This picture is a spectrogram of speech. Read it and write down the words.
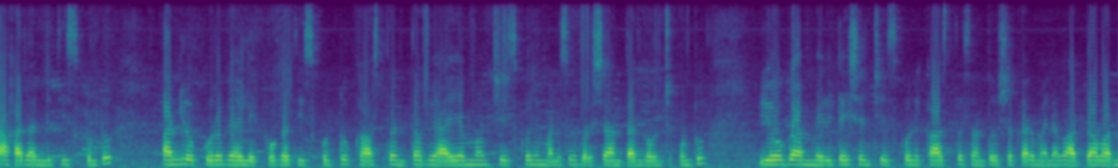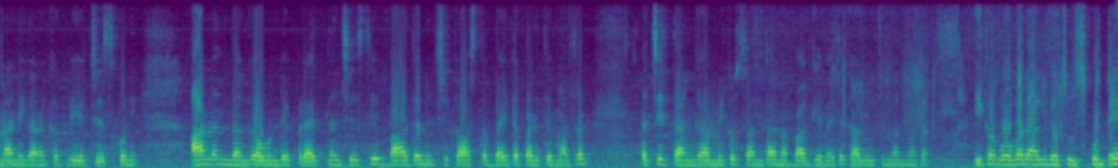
ఆహారాన్ని తీసుకుంటూ పండ్లు కూరగాయలు ఎక్కువగా తీసుకుంటూ కాస్తంత వ్యాయామం చేసుకొని మనసును ప్రశాంతంగా ఉంచుకుంటూ యోగా మెడిటేషన్ చేసుకొని కాస్త సంతోషకరమైన వాతావరణాన్ని కనుక క్రియేట్ చేసుకొని ఆనందంగా ఉండే ప్రయత్నం చేసి బాధ నుంచి కాస్త బయటపడితే మాత్రం ఖచ్చితంగా మీకు సంతాన భాగ్యం అయితే కలుగుతుందనమాట ఇక ఓవరాల్గా చూసుకుంటే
